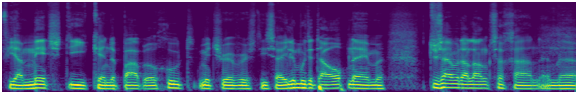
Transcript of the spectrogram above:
Via Mitch, die kende Pablo goed. Mitch Rivers, die zei, jullie moeten het daar opnemen. Toen zijn we daar langs gegaan en... eh,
